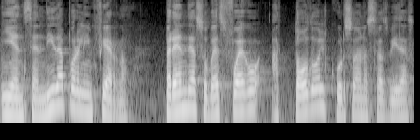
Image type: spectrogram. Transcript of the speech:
y encendida por el infierno, prende a su vez fuego a todo el curso de nuestras vidas.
